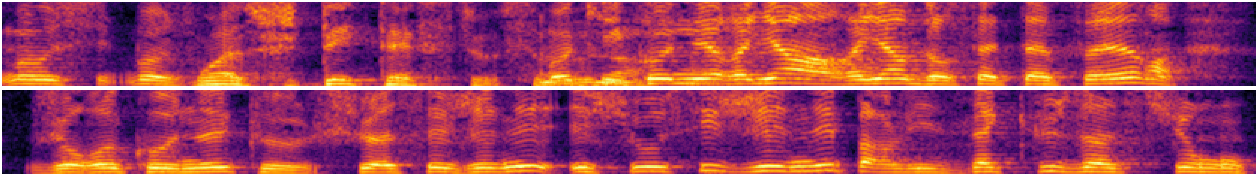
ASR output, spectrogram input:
Moi aussi. Moi, je- Moi, je déteste ça. Moi qui connais rien à rien dans cette affaire, je reconnais que je suis assez gênée et je suis aussi gênée par les accusations,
